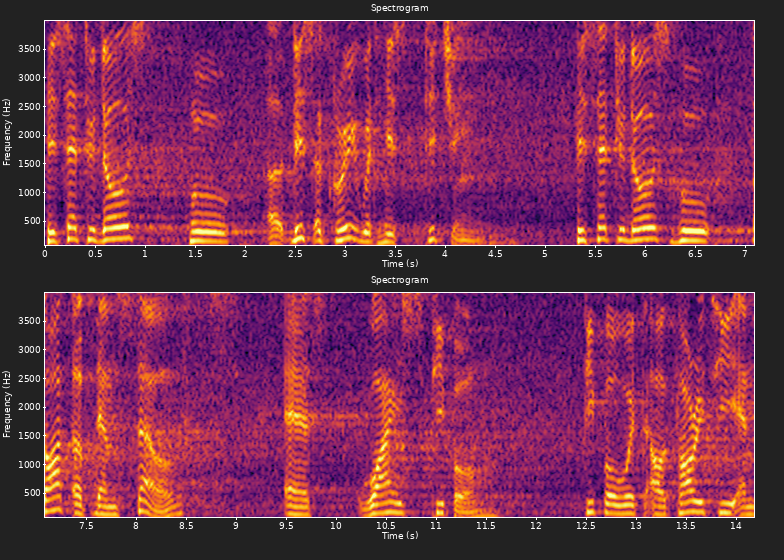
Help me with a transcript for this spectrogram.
He said to those who uh, disagree with his teaching, he said to those who thought of themselves as wise people, people with authority and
